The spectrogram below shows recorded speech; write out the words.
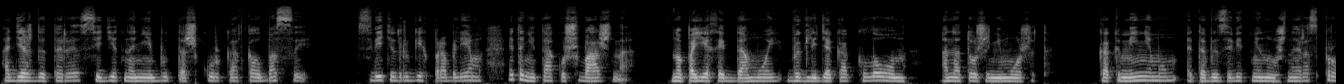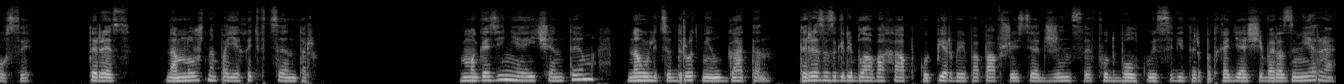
Одежда Терес сидит на ней, будто шкурка от колбасы. В свете других проблем это не так уж важно. Но поехать домой, выглядя как клоун, она тоже не может. Как минимум, это вызовет ненужные расспросы. «Терез, нам нужно поехать в центр». В магазине H&M на улице Дроттнинггатан Терез сгребла в охапку первые попавшиеся джинсы, футболку и свитер подходящего размера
